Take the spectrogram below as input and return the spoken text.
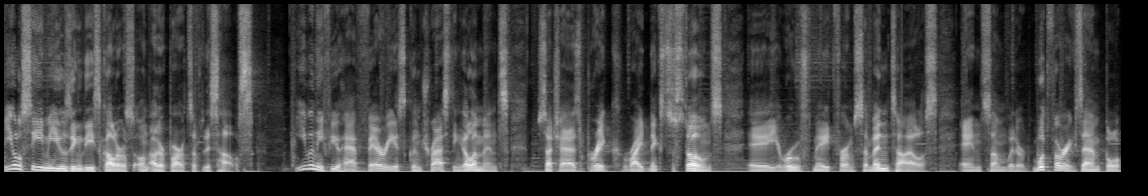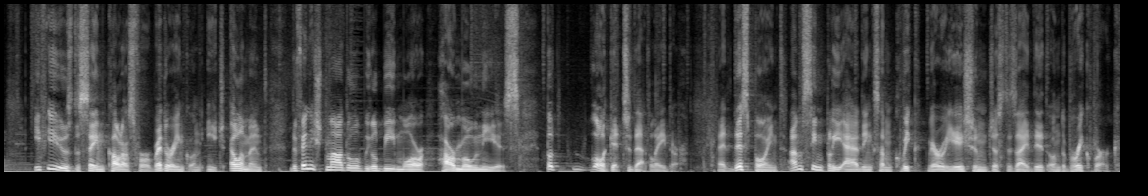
you'll see me using these colors on other parts of this house. Even if you have various contrasting elements, such as brick right next to stones, a roof made from cement tiles, and some weathered wood for example, if you use the same colors for weathering on each element, the finished model will be more harmonious, but we'll get to that later. At this point, I'm simply adding some quick variation just as I did on the brickwork.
